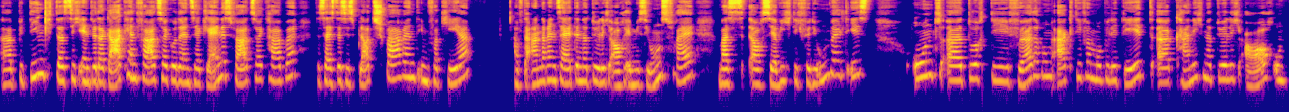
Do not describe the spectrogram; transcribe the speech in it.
äh, bedingt, dass ich entweder gar kein Fahrzeug oder ein sehr kleines Fahrzeug habe. Das heißt, es ist platzsparend im Verkehr. Auf der anderen Seite natürlich auch emissionsfrei, was auch sehr wichtig für die Umwelt ist. Und äh, durch die Förderung aktiver Mobilität äh, kann ich natürlich auch und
